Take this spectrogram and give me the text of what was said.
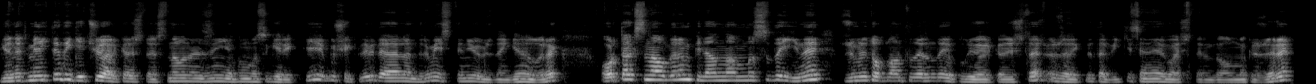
Yönetmelikte de geçiyor arkadaşlar sınav analizinin yapılması gerektiği. Bu şekilde bir değerlendirme isteniyor bizden genel olarak. Ortak sınavların planlanması da yine zümre toplantılarında yapılıyor arkadaşlar. Özellikle tabii ki sene başlarında olmak üzere.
